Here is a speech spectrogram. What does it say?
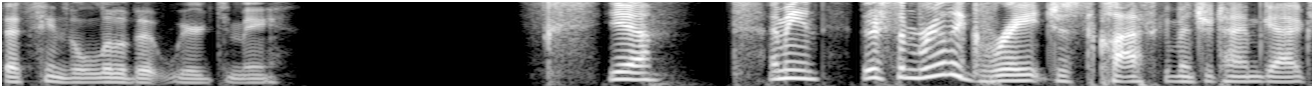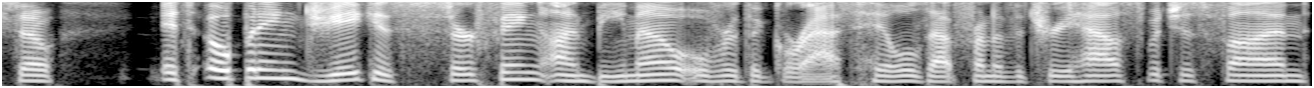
that seemed a little bit weird to me. Yeah. I mean, there's some really great just classic Adventure Time gags. So it's opening. Jake is surfing on BMO over the grass hills out front of the treehouse, which is fun.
